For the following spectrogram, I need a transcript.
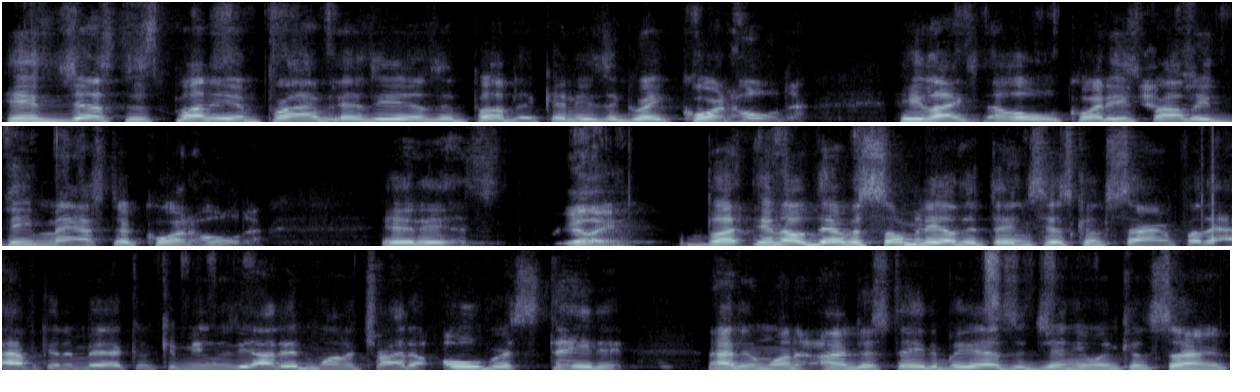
he's just as funny in private as he is in public, and he's a great court holder. He likes the whole court. He's probably the master court holder. It is. Really? But you know, there were so many other things. His concern for the African American community. I didn't want to try to overstate it. I didn't want to understate it, but he has a genuine concern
